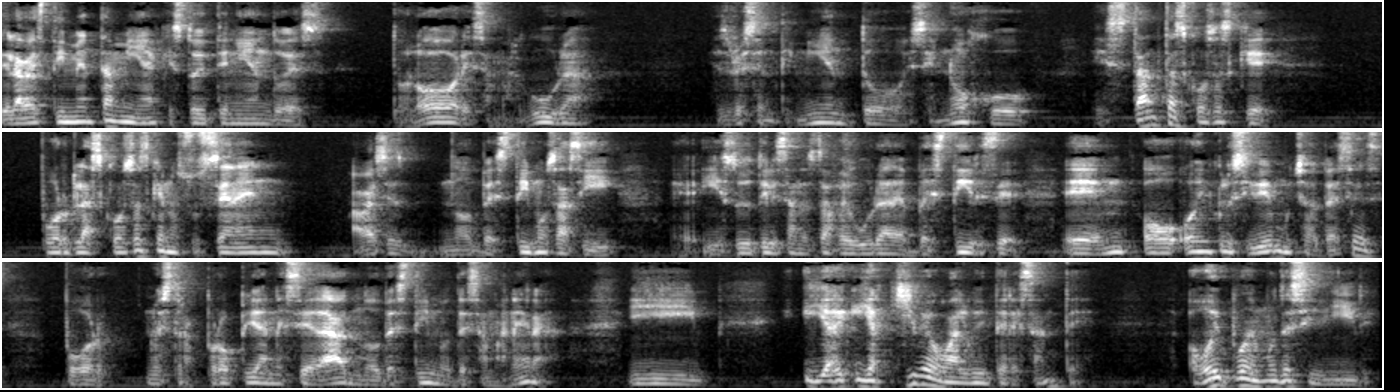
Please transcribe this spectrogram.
la vestimenta mía que estoy teniendo es dolor, es amargura, es resentimiento, es enojo, es tantas cosas que por las cosas que nos suceden a veces nos vestimos así eh, y estoy utilizando esta figura de vestirse em, o, o, inclusive muchas veces por nuestra propia necedad nos vestimos de esa manera y, y, aquí veo algo interesante hoy podemos decidir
